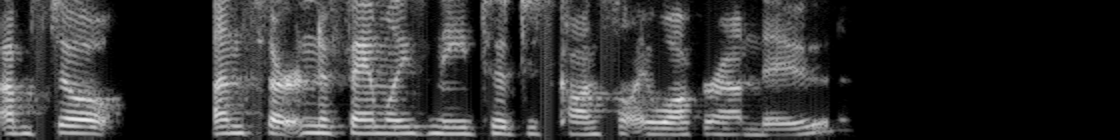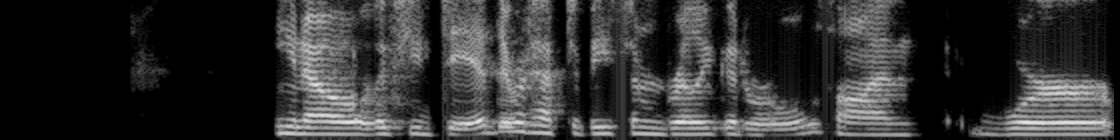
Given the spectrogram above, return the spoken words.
I'm still uncertain if families need to just constantly walk around nude. You know, if you did, there would have to be some really good rules on where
